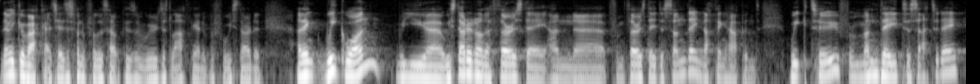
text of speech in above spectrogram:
Let me go back. Actually, I just want to pull this up because we were just laughing at it before we started. I think week one we uh, we started on a Thursday, and uh, from Thursday to Sunday, nothing happened. Week two, from Monday to Saturday,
